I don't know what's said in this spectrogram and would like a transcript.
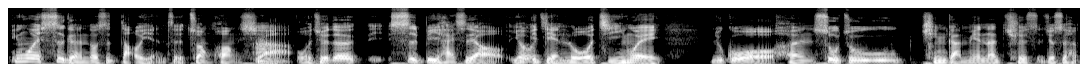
因为四个人都是导演的状况下，我觉得势必还是要有一点逻辑。因为如果很诉诸情感面，那确实就是很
